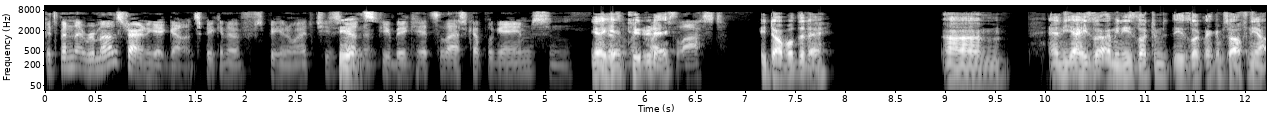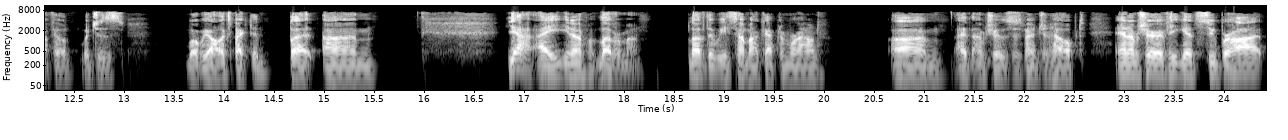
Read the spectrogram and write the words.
It's been Ramon's starting to get going. Speaking of speaking of which, he's He gotten a few big hits the last couple of games, and Yeah, he doesn't had two today. lost. He doubled today. Um, and yeah, he's, I mean, he's looked, he's looked like himself in the outfield, which is what we all expected. But, um, yeah, I, you know, love Ramon. Love that we somehow kept him around. Um, I, I'm sure the suspension helped. And I'm sure if he gets super hot,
